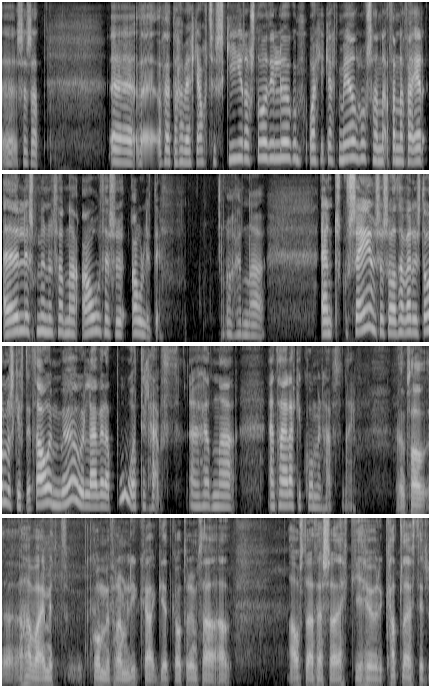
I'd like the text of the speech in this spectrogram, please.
eh, sagt, eh, þetta hefði ekki átt sér skýra stóði í lögum og ekki gett meðhús þannig, þannig að það er eðlismunur þannig á þessu álíti og hérna En sko segjum sér svo að það verður stólaskipti, þá er mögulega að vera að búa til hefð, uh, hérna, en það er ekki komin hefð, nei. En það uh, hafa einmitt komið fram líka getgáttur um það að ástæða þess að ekki hefur verið kallað eftir,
